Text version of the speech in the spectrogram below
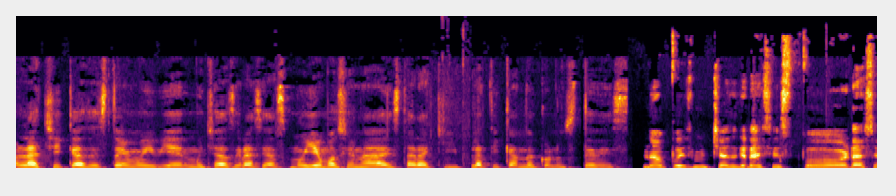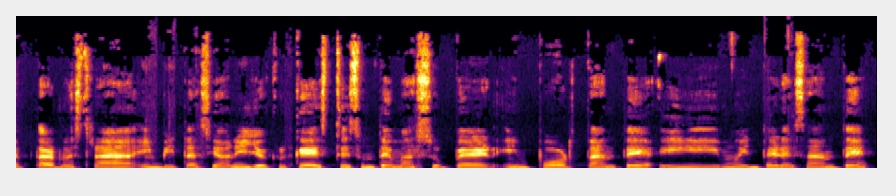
Hola chicas, estoy muy bien, muchas gracias, muy emocionada de estar aquí platicando con ustedes. No, pues muchas gracias por aceptar nuestra invitación y yo creo que este es un tema súper importante y muy interesante,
